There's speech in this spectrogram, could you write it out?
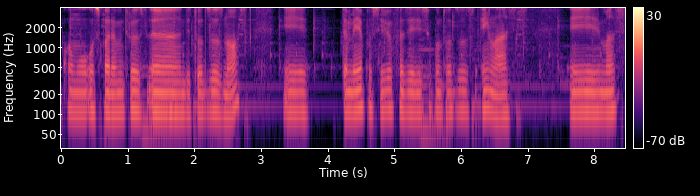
como os parâmetros uh, de todos os nós e também é possível fazer isso com todos os enlaces e, mas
